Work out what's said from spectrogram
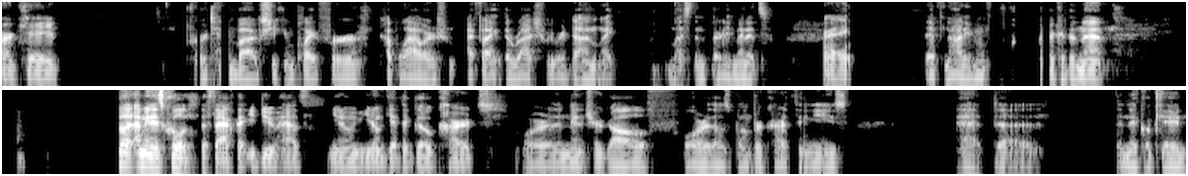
Arcade for ten bucks, you can play for a couple hours. I feel like the Rush, we were done like less than thirty minutes, Right. If not even quicker than that. But I mean, it's cool the fact that you do have, you know, you don't get the go kart or the miniature golf or those bumper car thingies at uh, the Nickelcade.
